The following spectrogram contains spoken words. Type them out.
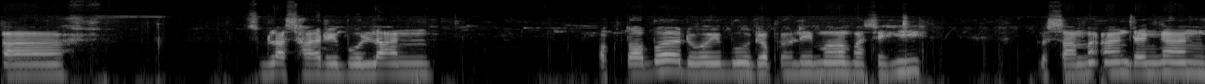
Uh, 11 hari bulan Oktober 2025 Masihi bersamaan dengan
